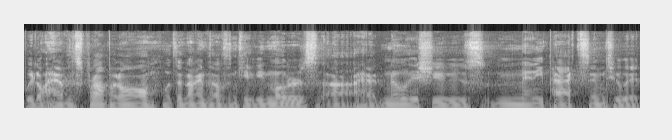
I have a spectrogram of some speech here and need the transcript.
We don't have this problem at all with the 9,000 kV motors. Uh, I had no issues, many packs into it,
